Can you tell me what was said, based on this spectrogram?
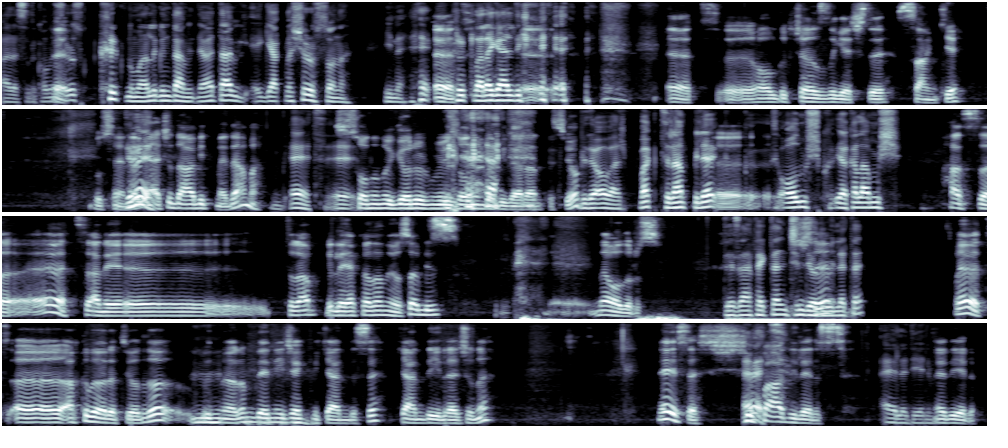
arasını konuşuyoruz. Evet. 40 numaralı gündem. Evet abi e, yaklaşıyoruz sonra yine. Evet. 40'lara geldik. evet, evet e, oldukça hızlı geçti sanki. Bu sene. Değil mi? Gerçi daha bitmedi ama. Evet. E, sonunu görür müyüz onun da bir garantisi yok. bir de o var. Bak Trump bile ee, olmuş, yakalanmış. Hasta. Evet hani e, Trump bile yakalanıyorsa biz e, ne oluruz? Dezenfektan için işte, diyordu millete. Evet, e, akıl öğretiyordu. Bilmiyorum deneyecek mi kendisi kendi ilacını. Neyse, şifa evet. dileriz. Öyle diyelim. Ne diyelim?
